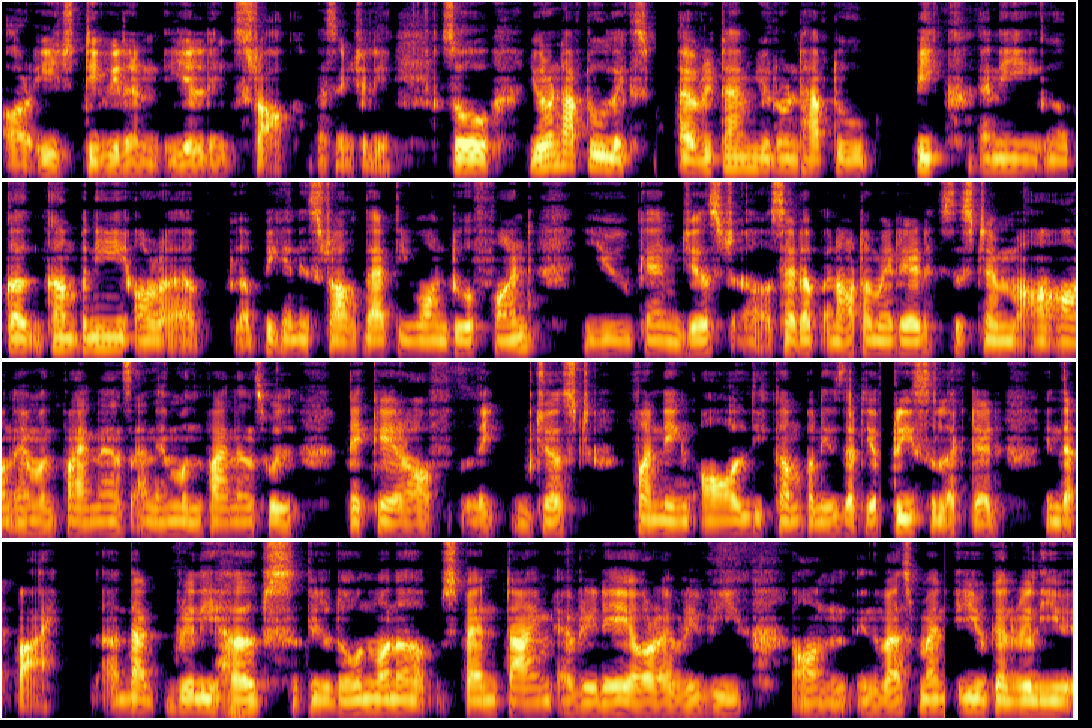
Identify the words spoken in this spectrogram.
or each dividend yielding stock essentially. So you don't have to like every time you don't have to pick any uh, co- company or uh, pick any stock that you want to fund, you can just uh, set up an automated system on M1 Finance, and M1 Finance will take care of like just funding all the companies that you have pre-selected in that pie. Uh, that really helps. If you don't want to spend time every day or every week on investment you can really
